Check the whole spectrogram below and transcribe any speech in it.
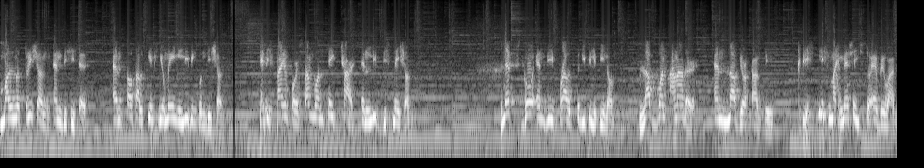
malnutrition and diseases, and total inhumane living conditions. It is time for someone take charge and lead this nation. Let's go and be proud to be Filipino. Love one another and love your country. This is my message to everyone.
